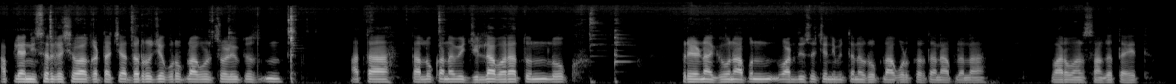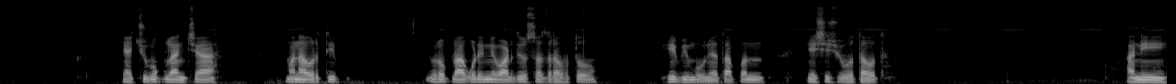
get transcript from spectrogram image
आपल्या निसर्ग सेवा गटाच्या दररोज एक रोप लागवड चळवळीपासून आता तालुका नव्हे जिल्हाभरातून लोक प्रेरणा घेऊन आपण वाढदिवसाच्या निमित्तानं रोप लागवड करताना आपल्याला वारंवार सांगत आहेत. या चिमुकलांच्या मनावरती रोप लागवडीने वाढदिवस साजरा होतो. हे बिंबवण्यात आपण यशस्वी होत आहोत. आणि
